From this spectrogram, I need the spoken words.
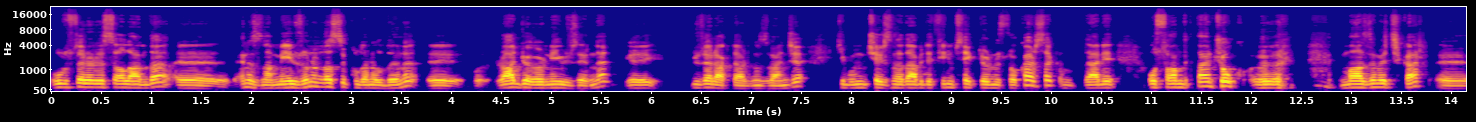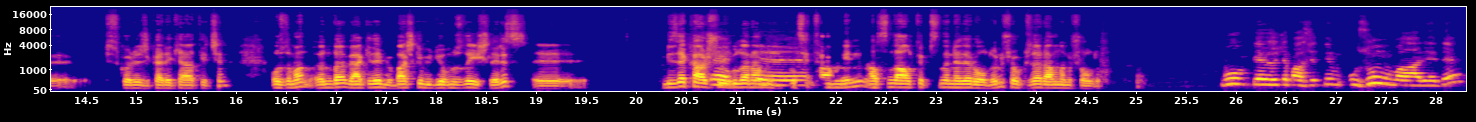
Uluslararası alanda, eee, en azından mevzunun nasıl kullanıldığını, bu radyo örneği üzerinden, eee, güzel aktardınız bence ki bunun içerisine daha bir de film sektörünü sokarsak, yani, o sandıktan çok, ııı, malzeme çıkar. Eee psikolojik harekâtı için. O zaman onu da belki de bir başka videomuzda işleriz. Eee, bize karşı Evet, uygulanan bu eee basit hamlenin aslında altyapısında neler olduğunu çok güzel anlamış olduk. Bu biraz önce bahsettiğim uzun vadede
